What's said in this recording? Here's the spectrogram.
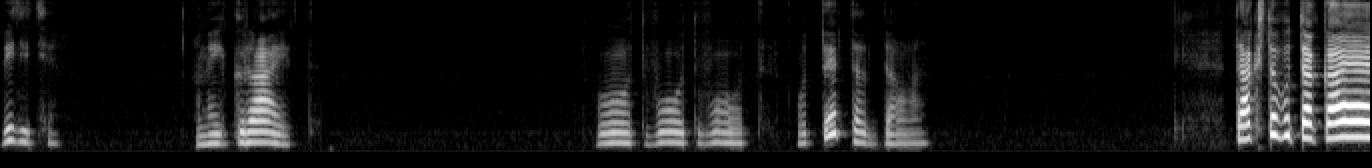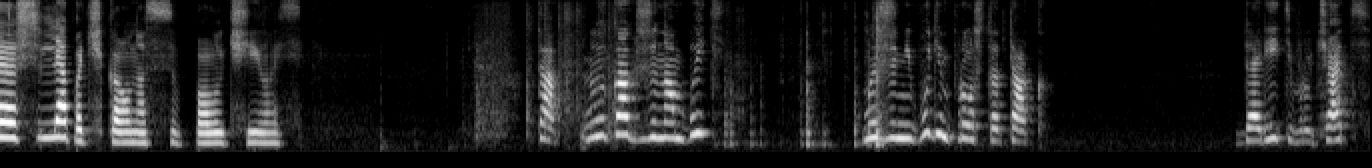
Видите? Она играет. Вот, вот, вот. Вот это да. Так что вот такая шляпочка у нас получилась. Так, ну и как же нам быть? Мы же не будем просто так дарить, вручать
